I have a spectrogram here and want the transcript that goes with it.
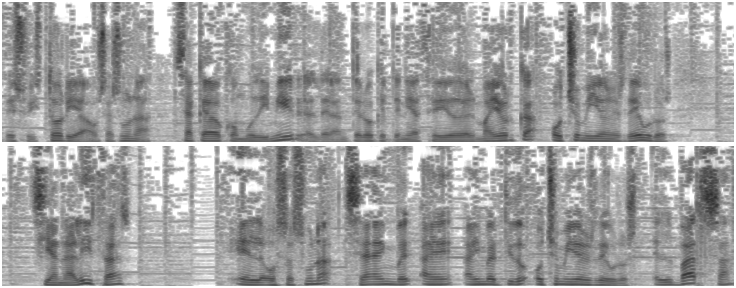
de su historia. Osasuna se ha quedado con Budimir, el delantero que tenía cedido del Mallorca, 8 millones de euros. Si analizas, el Osasuna se ha, ha invertido 8 millones de euros. El Barça,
